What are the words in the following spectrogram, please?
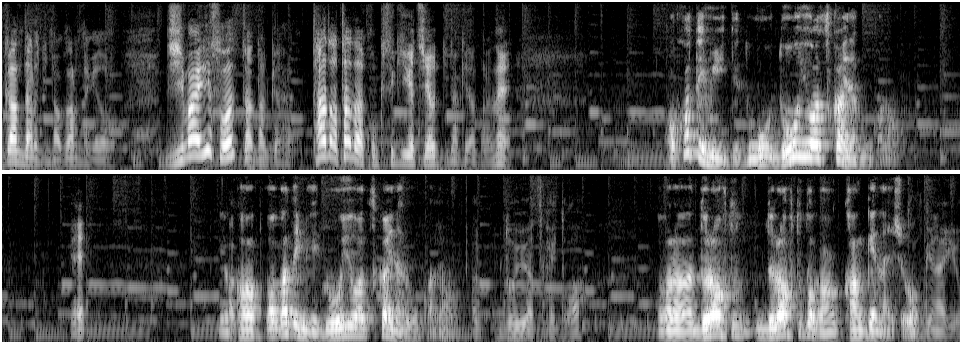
かんだろうってのはわかるんだけど自前で育てたんだけどただただ国籍が違うってだけだからねアカデミーってどうどういう扱いになるのかな？え？いやカープアカデミーでどういう扱いになるのかな？あどういう扱いとは？だからドラフト、ドラフトとか関係ないでし関ょ係ないよ、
